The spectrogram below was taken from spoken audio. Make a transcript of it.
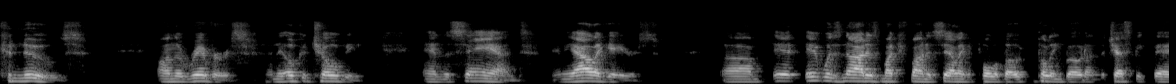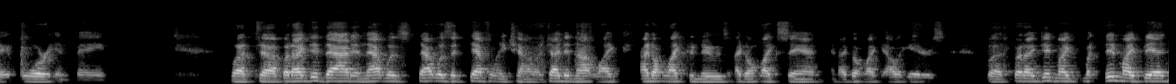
canoes on the rivers and the Okeechobee and the sand and the alligators. Um, it, it was not as much fun as sailing a pull a boat, pulling boat on the Chesapeake Bay or in Maine. But uh, but I did that, and that was that was a definitely challenge. I did not like I don't like canoes, I don't like sand, and I don't like alligators. But but I did my did my bid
